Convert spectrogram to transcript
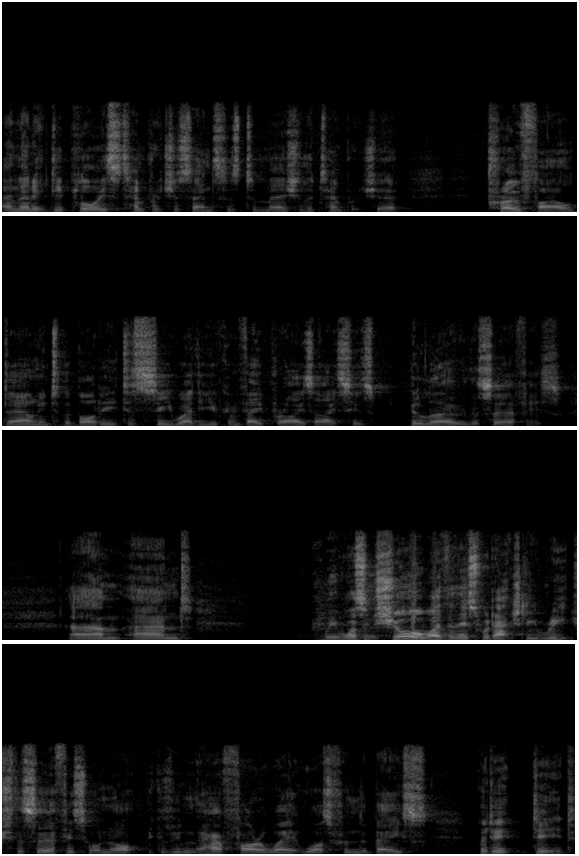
and then it deploys temperature sensors to measure the temperature profile down into the body to see whether you can vaporize ices below the surface. Um, and we wasn't sure whether this would actually reach the surface or not because we didn't know how far away it was from the base, but it did.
